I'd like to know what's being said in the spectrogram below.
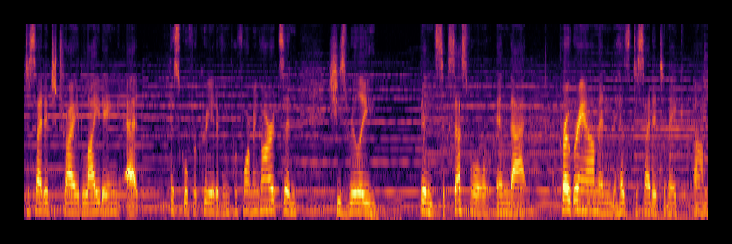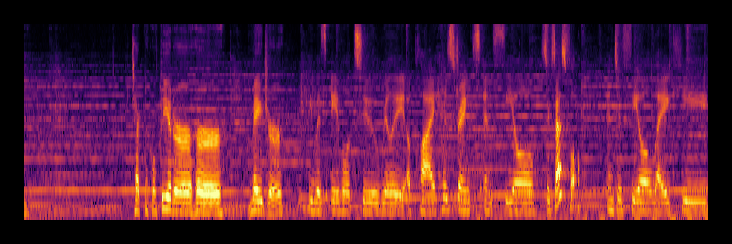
decided to try lighting at the School for Creative and Performing Arts, and she's really been successful in that program and has decided to make um, technical theater her major. He was able to really apply his strengths and feel successful and to feel like he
